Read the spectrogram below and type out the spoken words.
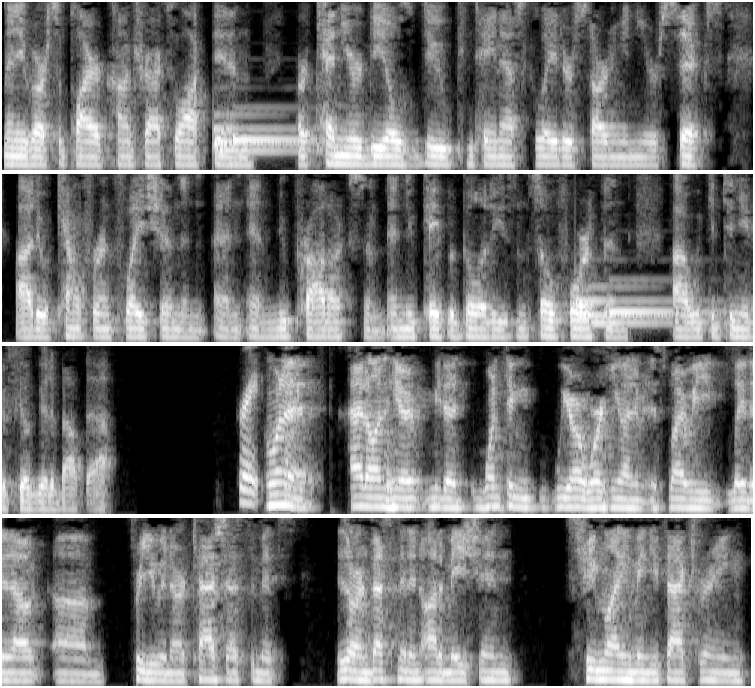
many of our supplier contracts locked in. Our 10-year deals do contain escalators starting in year six to account for inflation and and and new products and new capabilities and so forth. And uh we continue to feel good about that. Great. I wanna add on here, Meta. One thing we are working on, and it's why we laid it out um for you in our cash estimates, is our investment in automation, streamlining manufacturing,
